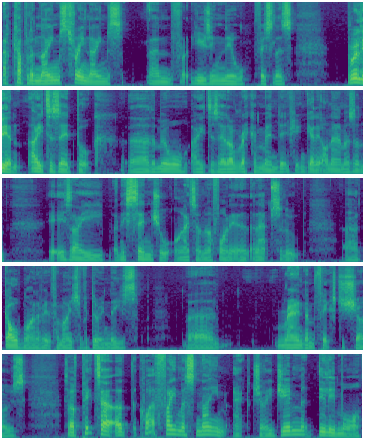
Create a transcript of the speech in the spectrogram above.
a couple of names, three names and using Neil Fissler's brilliant A to Z book, uh, the Mill A to Z. I recommend it if you can get it on Amazon. It is a an essential item, and I find it an absolute uh, goldmine of information for doing these uh, random fixture shows. So I've picked out a, quite a famous name actually, Jim Dillimore,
